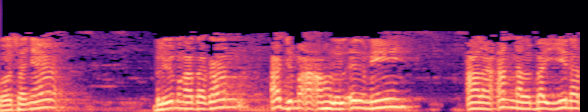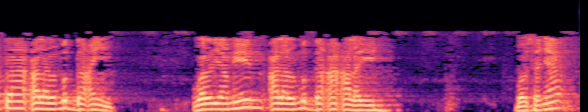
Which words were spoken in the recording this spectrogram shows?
bahwasanya beliau mengatakan ajma'a ahlul ilmi ala annal bayyinata alal mudda'i wal yamin alal mudda'a alaih. Bahwasanya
